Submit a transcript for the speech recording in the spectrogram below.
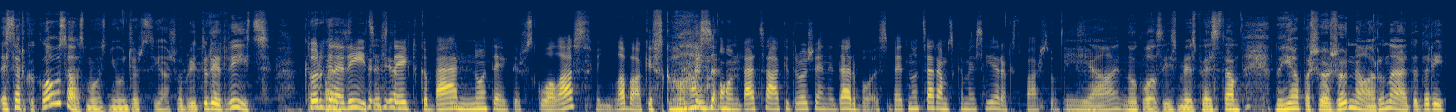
Es ceru, ka klausās mūsu Ņūdžersijā šobrīd. Tur ir rīts. Tur gan ir rīts. Es teiktu, ka bērni noteikti ir skolās. Viņi labāk ir skolās, un vecāki droši vien ir darbos. Bet nu, cerams, ka mēs ierakstu pārsūtīsim. Jā, noklausīsimies pēc tam. Nu, jā, par šo žurnālu runājot, tad arī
